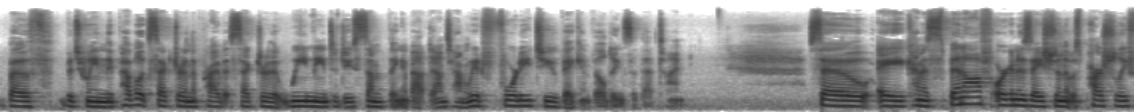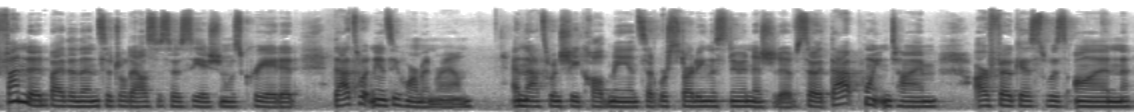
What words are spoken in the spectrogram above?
both between the public sector and the private sector that we need to do something about downtown. We had 42 vacant buildings at that time. So, a kind of spin off organization that was partially funded by the then Central Dallas Association was created. That's what Nancy Horman ran. And that's when she called me and said, We're starting this new initiative. So, at that point in time, our focus was on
